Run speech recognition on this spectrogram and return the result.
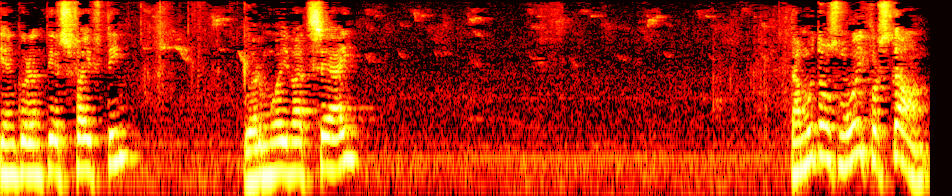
1 Korintiërs 15 Hoor mooi wat sê hy Dan moet ons mooi verstaan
